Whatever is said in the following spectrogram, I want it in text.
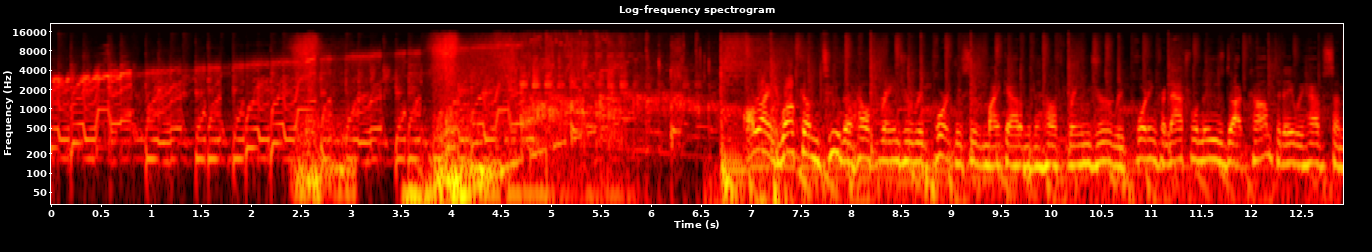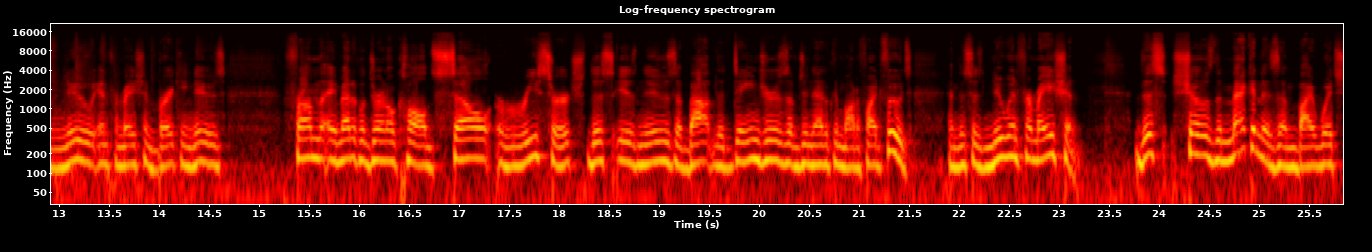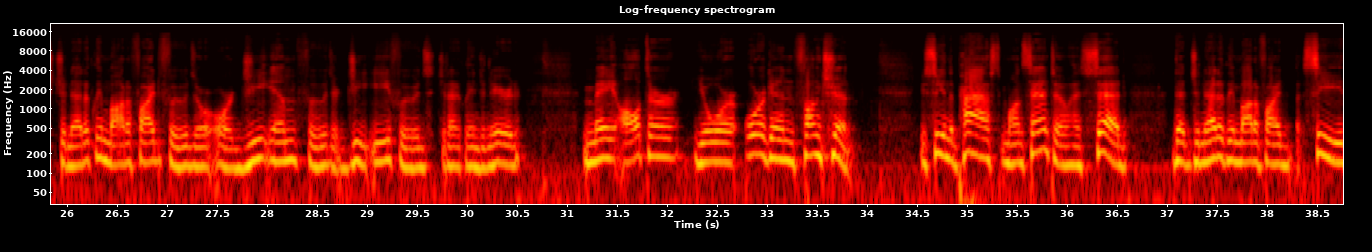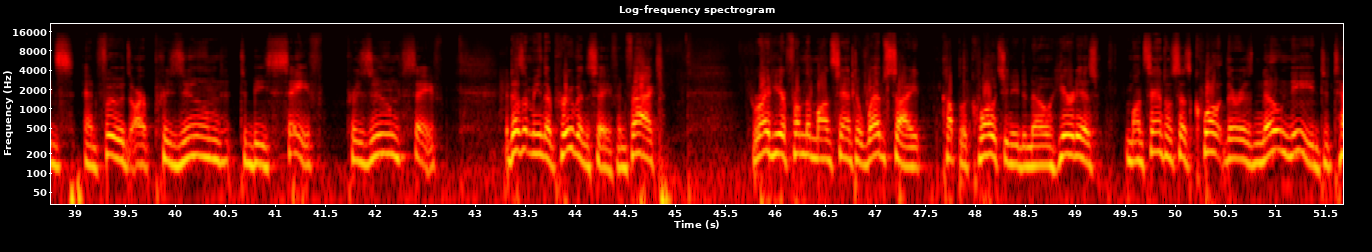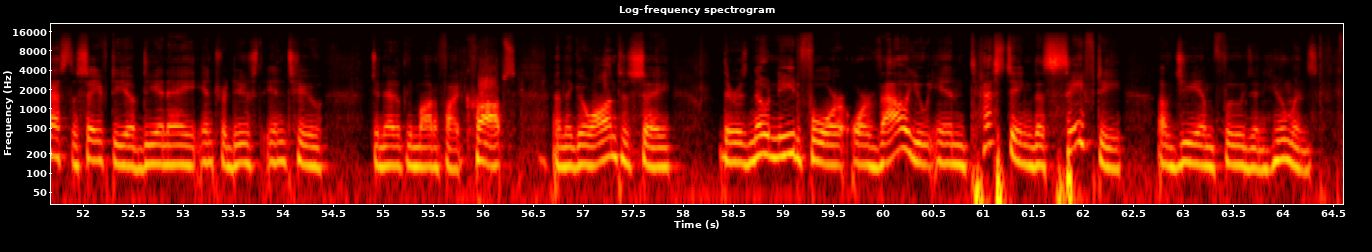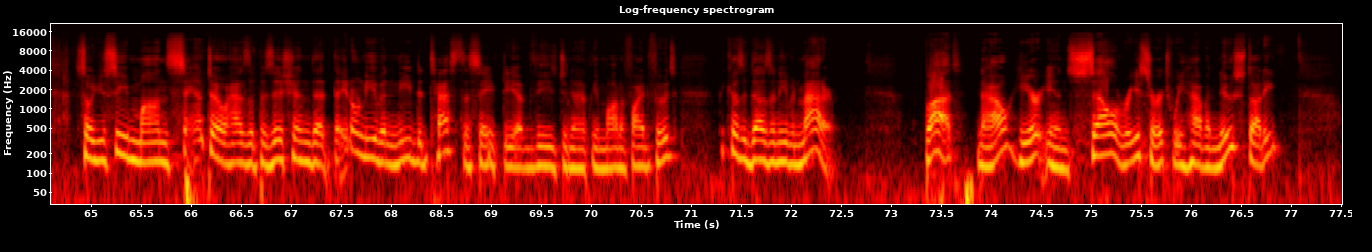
All right, welcome to the Health Ranger Report. This is Mike Adam of the Health Ranger, reporting for naturalnews.com. Today we have some new information, breaking news from a medical journal called Cell Research. This is news about the dangers of genetically modified foods, and this is new information. This shows the mechanism by which genetically modified foods, or, or GM foods, or GE foods, genetically engineered, may alter your organ function. You see, in the past, Monsanto has said that genetically modified seeds and foods are presumed to be safe, presumed safe. It doesn't mean they're proven safe. In fact, right here from the Monsanto website, a couple of quotes you need to know. Here it is. Monsanto says, quote, there is no need to test the safety of DNA introduced into genetically modified crops. And they go on to say, there is no need for or value in testing the safety of GM foods in humans. So you see, Monsanto has a position that they don't even need to test the safety of these genetically modified foods because it doesn't even matter. But now, here in Cell Research, we have a new study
